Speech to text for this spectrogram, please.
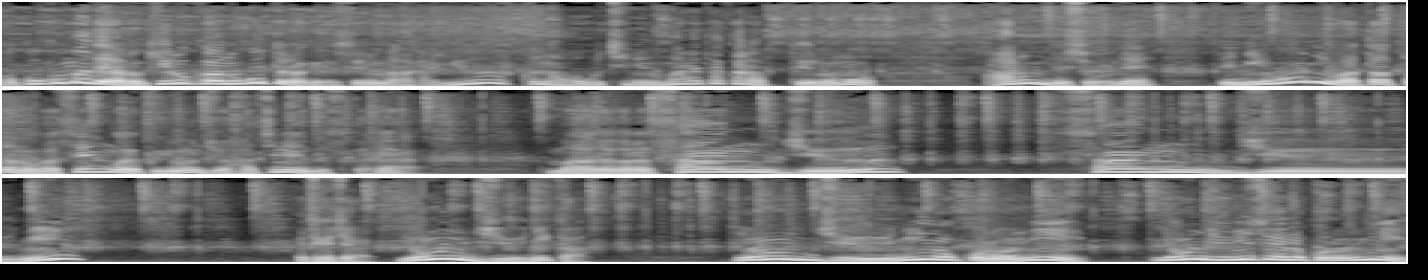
まあ、ここまであの記録が残ってるわけですよね。まあ、だから裕福なお家に生まれたからっていうのもあるんでしょうね。で、日本に渡ったのが1548年ですから、まあだから33 32? あ違う違う42か42の頃に42歳の頃に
